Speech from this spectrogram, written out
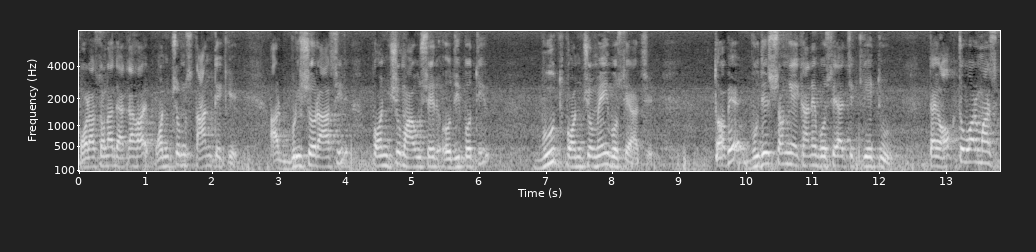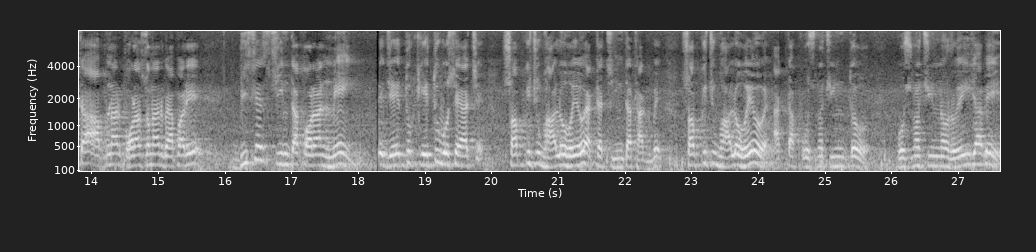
পড়াশোনা দেখা হয় পঞ্চম স্থান থেকে, আর বৃষ রাশির পঞ্চম হাউসের অধিপতি, বুধ পঞ্চমেই বসে আছে। তবে বুধের সঙ্গে এখানে বসে আছে কেতু। তাই অক্টোবর মাসটা আপনার পড়াশোনার ব্যাপারে বিশেষ চিন্তা করার নেই। যেহেতু কেতু বসে আছে সব কিছু ভালো হয়েও একটা চিন্তা থাকবে। সব কিছু ভালো হয়েও একটা প্রশ্নচিহ্ন প্রশ্নচিহ্ন রয়েই যাবে।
